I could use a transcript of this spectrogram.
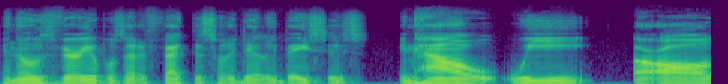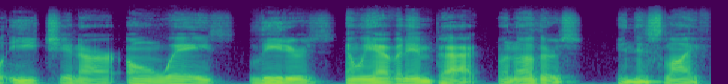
and those variables that affect us on a daily basis and how we are all each in our own ways leaders and we have an impact on others in this life.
